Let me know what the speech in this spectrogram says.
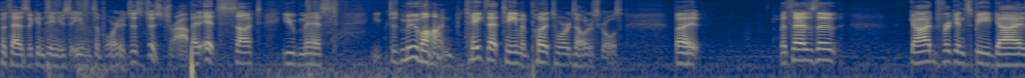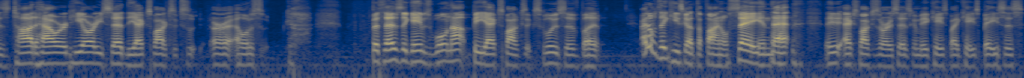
Bethesda continues to even support it. Just just drop it. It sucked. You missed. You just move on. Take that team and put it towards Elder Scrolls. But Bethesda God freaking speed guys. Todd Howard, he already said the Xbox ex- or Elder Bethesda games will not be Xbox exclusive, but I don't think he's got the final say in that. The Xbox has already said it's going to be a case by case basis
